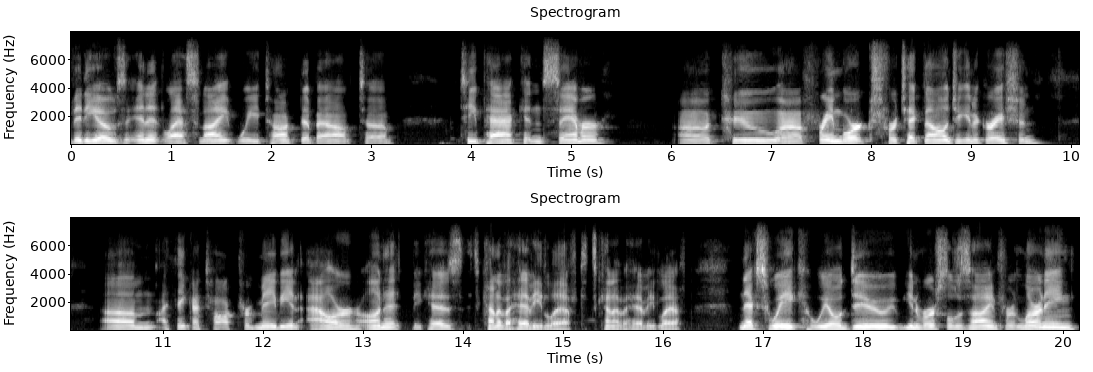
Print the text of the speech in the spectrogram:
videos in it. Last night we talked about uh, TPACK and SAMR, uh, two uh, frameworks for technology integration. Um, I think I talked for maybe an hour on it because it's kind of a heavy lift. It's kind of a heavy lift. Next week, we'll do Universal Design for Learning,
